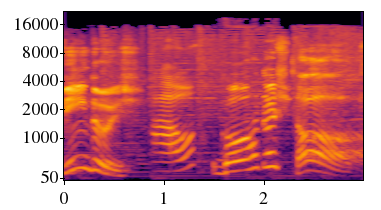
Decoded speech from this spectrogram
Bem-vindos ao Gordos Talk.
